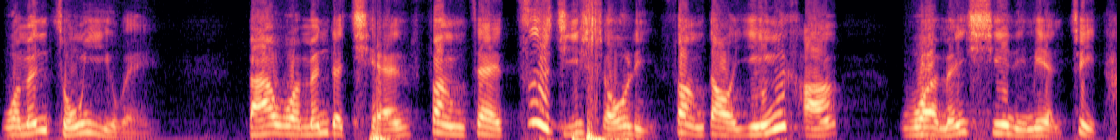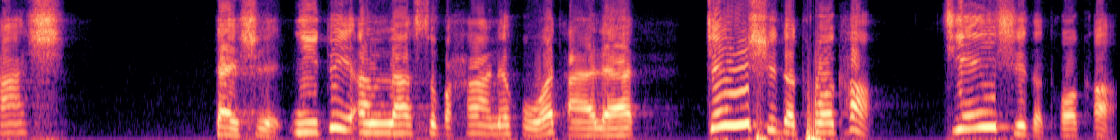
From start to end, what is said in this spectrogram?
我们总以为把我们的钱放在自己手里，放到银行，我们心里面最踏实。但是你对安拉苏巴哈的活塔了真实的托靠，坚实的托靠，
